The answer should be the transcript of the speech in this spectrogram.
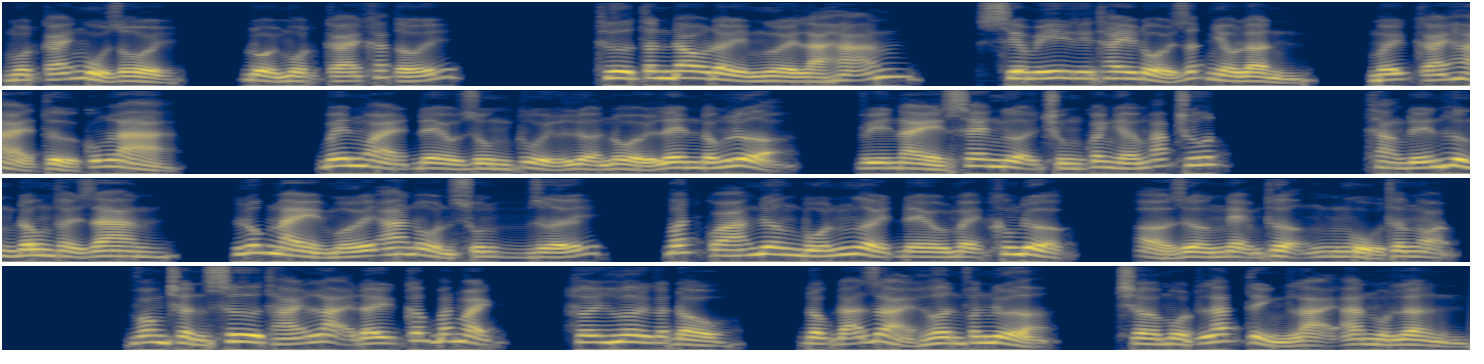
Một cái ngủ rồi, đổi một cái khác tới. Thư tân đau đầy người là hãn, siêm y đi thay đổi rất nhiều lần, mấy cái hải tử cũng là. Bên ngoài đều dùng tuổi lửa nổi lên đống lửa, vì này xe ngựa chung quanh ấm áp chút. Thẳng đến hừng đông thời gian, lúc này mới an ổn xuống dưới, bất quá nương bốn người đều mệt không được, ở giường nệm thượng ngủ thơ ngọt. Vong trần sư thái lại đây cấp bắt mạch, hơi hơi gật đầu, độc đã giải hơn phân nửa, chờ một lát tỉnh lại ăn một lần,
